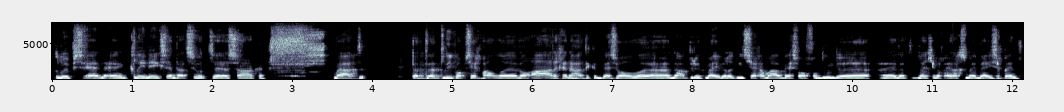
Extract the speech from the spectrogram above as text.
clubs en, en clinics en dat soort zaken. Maar dat, dat liep op zich wel, wel aardig. En daar had ik het best wel nou, druk mee, wil ik niet zeggen. Maar best wel voldoende dat, dat je nog ergens mee bezig bent.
